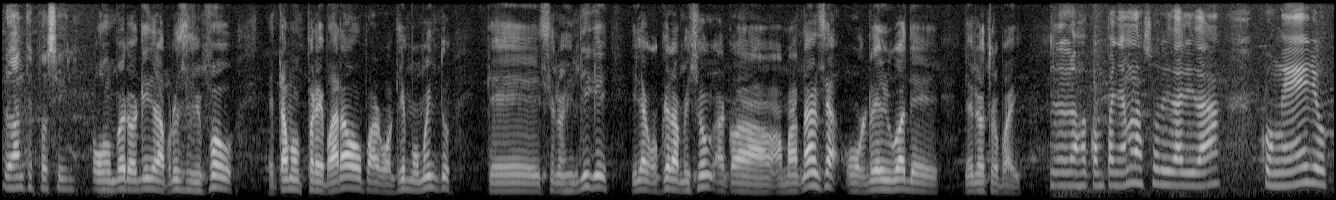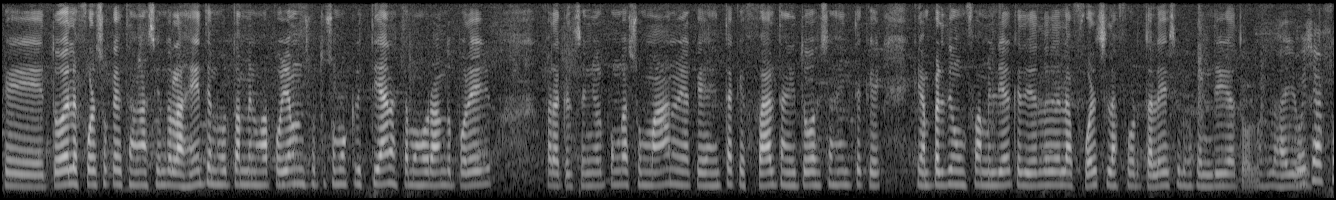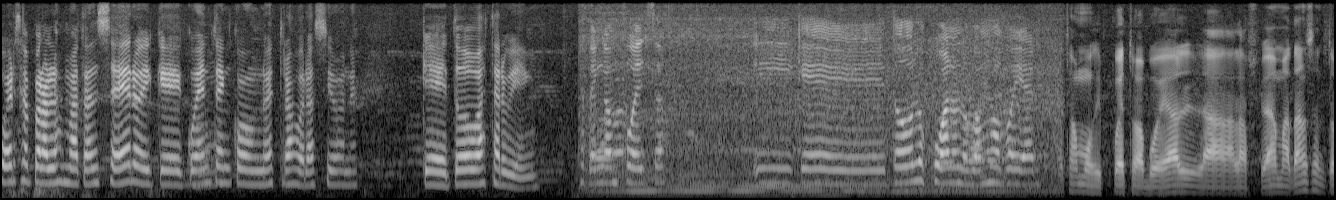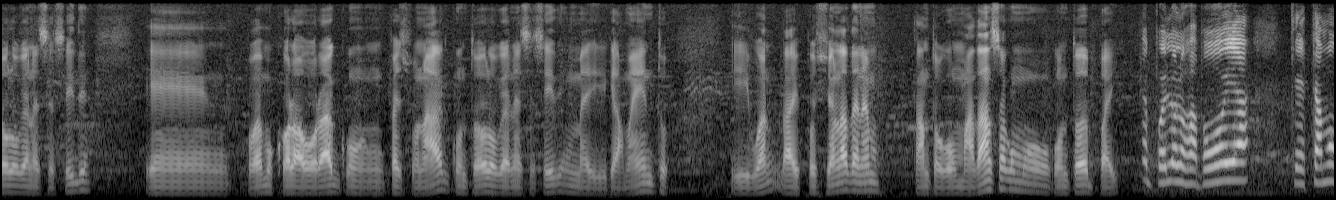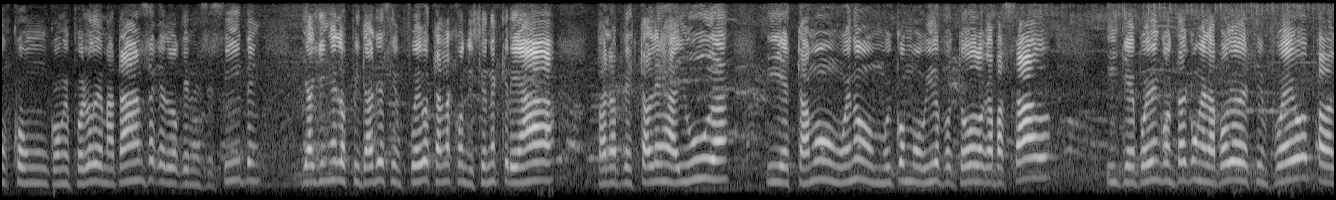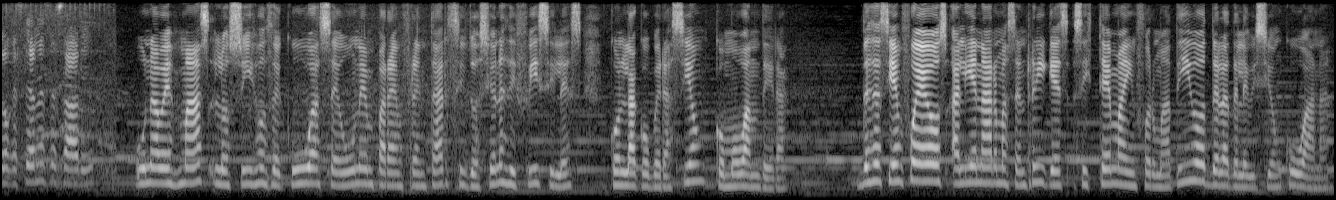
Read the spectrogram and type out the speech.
lo antes posible. Los bomberos aquí de la provincia de Cienfuegos Estamos preparados para cualquier momento que se nos indique ir a cualquier misión, a, Matanza o a cualquier lugar de, nuestro país. Los acompañamos en la solidaridad con ellos, que todo el esfuerzo que están haciendo la gente, nosotros también nos apoyamos, nosotros somos cristianos, estamos orando por ellos, para que el Señor ponga su mano y a aquella gente que faltan y toda esa gente que, han perdido un familiar, que Dios le dé la fuerza y la fortaleza y los bendiga a todos. Mucha fuerza para los matanceros y que cuenten con nuestras oraciones, que todo va a estar bien que tengan fuerza y que todos los cubanos los vamos a apoyar. Estamos dispuestos a apoyar a la ciudad de Matanza en todo lo que necesiten. podemos colaborar con personal, con todo lo que necesiten, medicamentos y bueno, la disposición la tenemos, tanto con Matanza como con todo el país. El pueblo los apoya, que estamos con, con el pueblo de Matanza, que es lo que necesiten. Y aquí en el hospital de Cienfuegos están las condiciones creadas para prestarles ayuda y estamos bueno, muy conmovidos por todo lo que ha pasado y que pueden contar con el apoyo de Cienfuegos para lo que sea necesario. Una vez más, los hijos de Cuba se unen para enfrentar situaciones difíciles con la cooperación como bandera. Desde Cienfuegos, Alien Armas Enríquez, Sistema Informativo de la Televisión Cubana.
